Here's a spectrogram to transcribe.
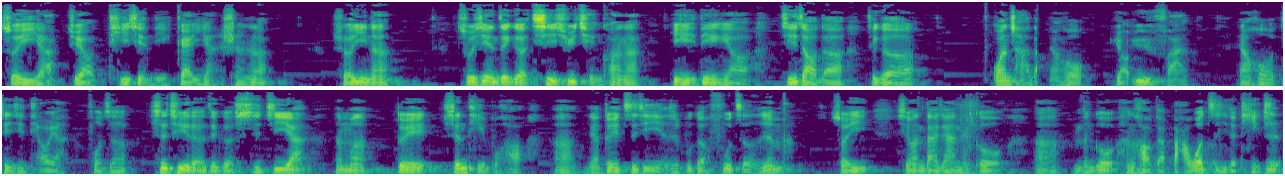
所以呀，就要提醒你该养生了。所以呢，出现这个气虚情况啊，一定要及早的这个观察到，然后要预防，然后进行调养。否则失去了这个时机呀，那么对身体不好啊，也对自己也是不够负责任嘛。所以希望大家能够啊，能够很好的把握自己的体质，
